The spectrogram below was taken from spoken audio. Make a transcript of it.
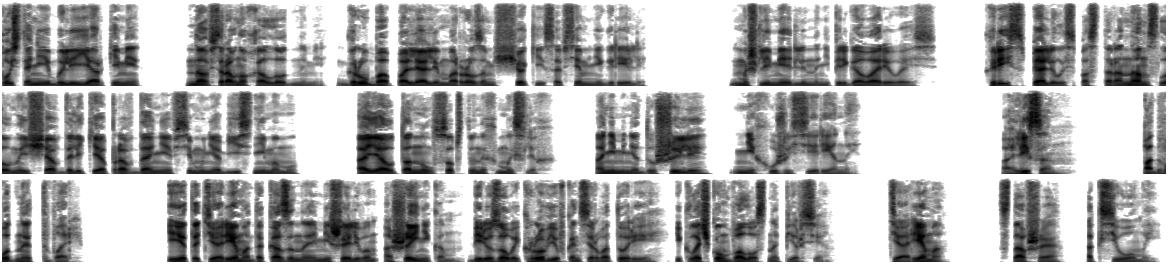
Пусть они и были яркими, но все равно холодными, грубо опаляли морозом щеки и совсем не грели. Мы шли медленно, не переговариваясь. Крис пялилась по сторонам, словно ища вдалеке оправдания всему необъяснимому, а я утонул в собственных мыслях. Они меня душили не хуже сирены. Алиса — подводная тварь. И эта теорема, доказанная Мишелевым ошейником, бирюзовой кровью в консерватории и клочком волос на пирсе. Теорема, ставшая аксиомой.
